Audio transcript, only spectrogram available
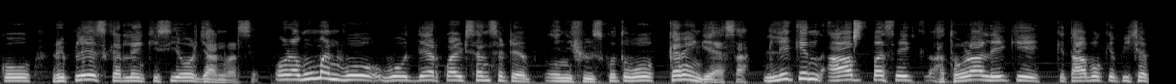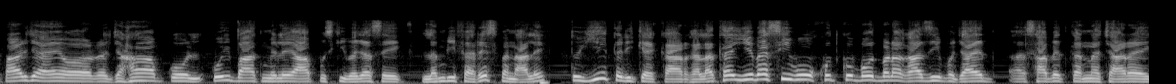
کو ریپلیس کر لیں کسی اور جانور سے۔ اور عموماً وہ وہ they are quite sensitive in issues کو، تو وہ کریں گے ایسا۔ لیکن آپ بس ایک ہتھوڑا لے کے کتابوں کے پیچھے پڑ جائیں اور جہاں آپ کو کوئی بات ملے، آپ اس کی وجہ سے ایک لمبی فہرست بنا لیں۔ تو یہ طریقہ کار غلط ہے۔ یہ ویسی وہ خود کو بہت بڑا غازی مجاہد ثابت کرنا چاہ رہا ہے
